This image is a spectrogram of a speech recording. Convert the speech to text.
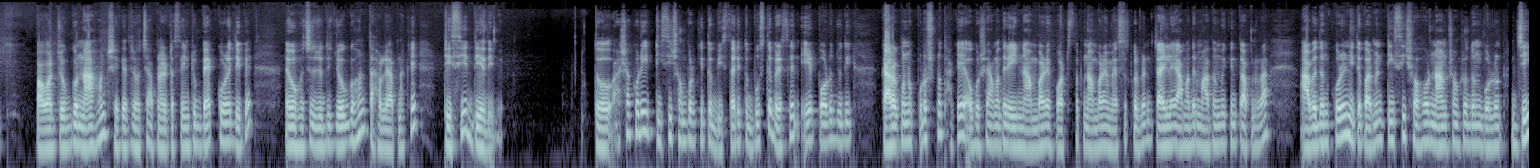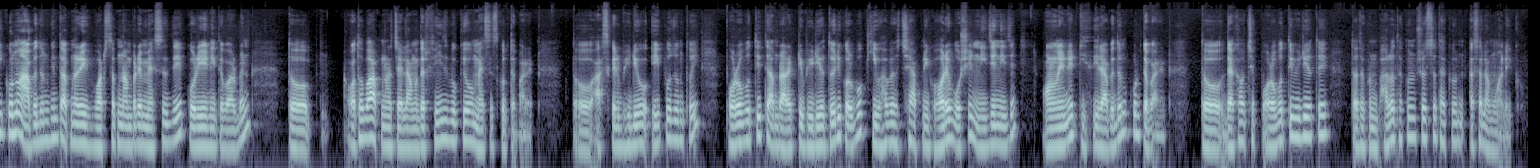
পাওয়ার যোগ্য না হন, সেক্ষেত্রে হচ্ছে আপনার এটা সেন্ড টু ব্যাক করে দিবে এবং হচ্ছে যদি যোগ্য হন, তাহলে আপনাকে টিসি দিয়ে দিবে। তো আশা করি টিসি সম্পর্কিত বিস্তারিত বুঝতে পেরেছেন। এরপরও যদি কারও কোনো প্রশ্ন থাকে, অবশ্যই আমাদের এই নাম্বারে হোয়াটসঅ্যাপ নাম্বারে মেসেজ করবেন। চাইলে আমাদের মাধ্যমে কিন্তু আপনারা আবেদন করে নিতে পারবেন। টিসি সহ নাম সংশোধন বলুন যেই কোনো আবেদন কিন্তু আপনার এই হোয়াটসঅ্যাপ নাম্বারে মেসেজ দিয়ে করিয়ে নিতে পারবেন। তো, অথবা আপনারা চাইলে আমাদের ফেসবুকেও মেসেজ করতে পারেন। তো, আজকের ভিডিও এই পর্যন্তই। পরবর্তীতে আমরা আরেকটি ভিডিও তৈরি করব, কীভাবে হচ্ছে আপনি ঘরে বসে নিজে নিজে অনলাইনে টিসির আবেদন করতে পারেন। তো, দেখা হচ্ছে পরবর্তী ভিডিওতে। ততক্ষণ ভালো থাকুন সুস্থ থাকুন। আসসালামু আলাইকুম।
